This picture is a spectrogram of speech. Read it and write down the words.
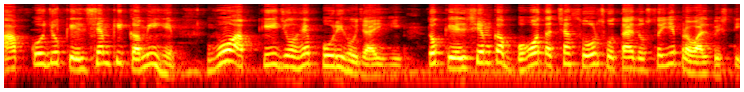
आपको जो कैल्शियम की कमी है, वो आपकी जो है पूरी हो जाएगी। तो कैल्शियम का बहुत अच्छा सोर्स होता है दोस्तों, ये प्रवाल पिष्टी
